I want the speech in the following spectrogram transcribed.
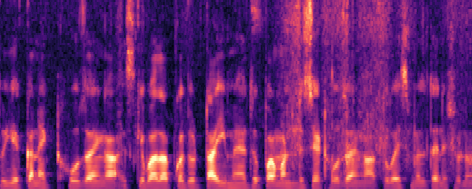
तो ये कनेक्ट हो जाएगा। इसके बाद आपका जो टाइम है, जो परमानेंटली सेट हो जाएगा। तो वैसे मिलते हैं में।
